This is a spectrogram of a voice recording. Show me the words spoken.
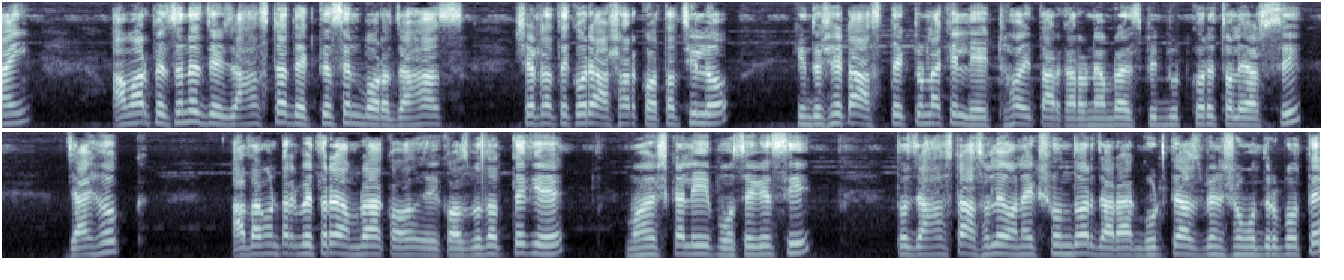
নাই। আমার পেছনে যে জাহাজটা দেখতেছেন, বড় জাহাজ, সেটাতে করে আসার কথা ছিল, কিন্তু সেটা আসতে একটু নাকি লেট হয়, তার কারণে আমরা স্পিড বুট করে চলে আসছি। যাই হোক, আধা ঘণ্টার ভেতরে আমরা কক্সবাজার থেকে মহেশখালী পৌঁছে গেছি। তো জাহাজটা আসলে অনেক সুন্দর, যারা ঘুরতে আসবেন সমুদ্র পথে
